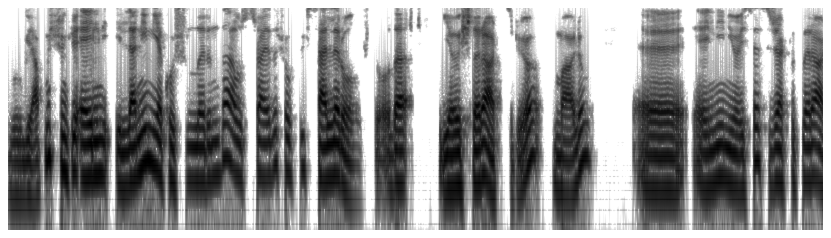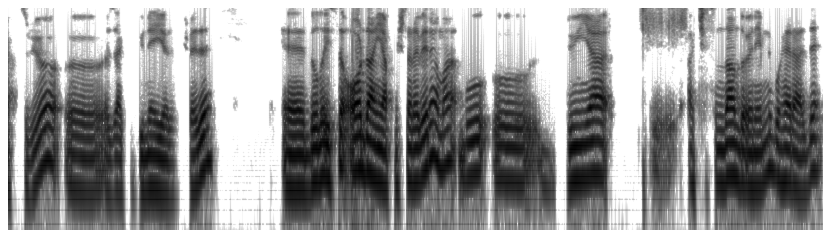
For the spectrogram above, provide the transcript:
vurgu yapmış. Çünkü El, La Niña koşullarında Avustralya'da çok büyük seller olmuştu. O da yağışları arttırıyor malum. E, El Niño ise sıcaklıkları arttırıyor e, özellikle güney yarımkürede. E, dolayısıyla oradan yapmışlar haberi ama bu e, dünya e, açısından da önemli. Bu herhalde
